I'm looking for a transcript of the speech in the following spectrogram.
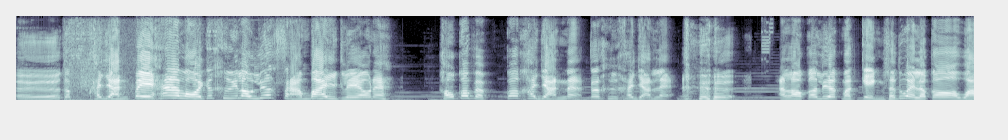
เออ ก็ขยันเปย์500ก็คือเราเลือก3ใบอีกแล้วนะเขาก็แบบก็ขยันน่ะก็คือขยันแหละอะเราก็เลือกมาเก่งซะด้วยแล้วก็ว้า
